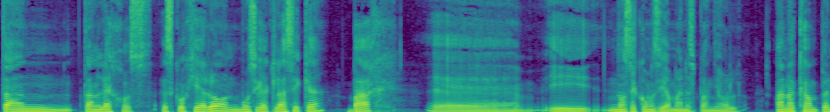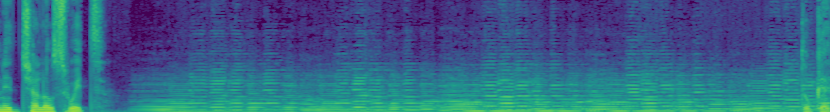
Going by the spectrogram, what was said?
tan, tan lejos. Escogieron música clásica, Bach, eh, y no sé cómo se llama en español, Unaccompanied Cello Suite. ¿Tú qué?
